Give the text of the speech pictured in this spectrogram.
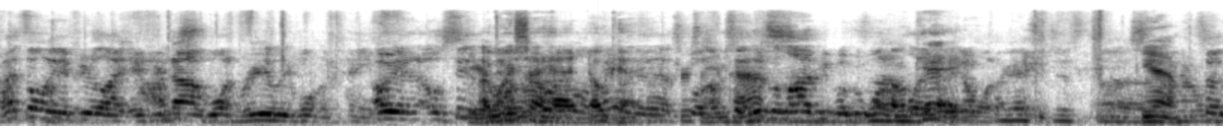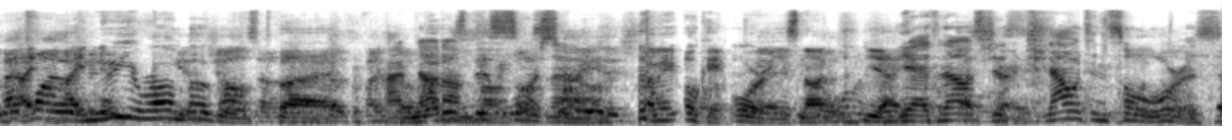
That's only if you're like if you're not want, really wanting to paint. Oh yeah, oh see, I wish I had- okay. then that's First cool. name So there's a lot of people who want to play, Okay. they don't want I to guess paint. just. Uh, Yeah. So that's why I- knew you were on get Bogles, but I'm not What on is this Bogles sorcery? I mean, okay, aura is not. Yeah. Yeah, it's now it's just now it's in Soul Auras.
